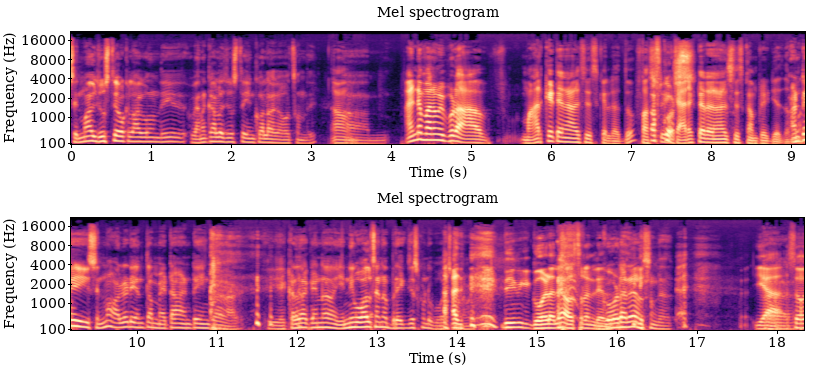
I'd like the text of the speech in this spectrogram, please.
సినిమాలు చూస్తే ఒకలాగా ఉంది వెనకాల చూస్తే ఇంకోలాగా అవుతుంది. అంటే మనం ఇప్పుడు ఆ మార్కెట్ అనాలిసిస్కి వెళ్ళొద్దు. ఫస్ట్. క్యారెక్టర్ అనాలిసిస్ కంప్లీట్ చేద్దాం అంటే ఈ సినిమా ఆల్రెడీ ఎంత మెటా అంటే ఇంకా ఎక్కడ దాకైనా ఎన్ని వాల్స్ అయినా బ్రేక్ చేసుకుంటూ పోవచ్చు. దీనికి గోడలే అవసరం లేదు. గోడలే అవసరం లేదు. యా సో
